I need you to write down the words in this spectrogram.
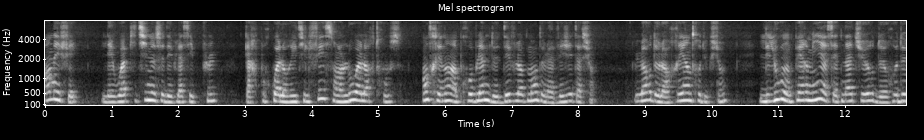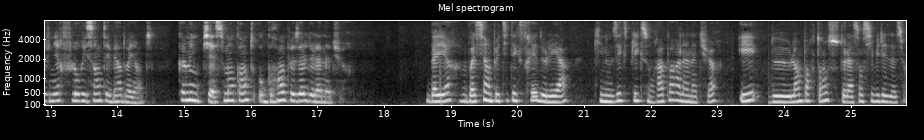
En effet, les wapitis ne se déplaçaient plus, car pourquoi l'auraient-ils fait sans loups à leur trousse, entraînant un problème de développement de la végétation? Lors de leur réintroduction, les loups ont permis à cette nature de redevenir florissante et verdoyante, comme une pièce manquante au grand puzzle de la nature. D'ailleurs, voici un petit extrait de Léa qui nous explique son rapport à la nature et de l'importance de la sensibilisation.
